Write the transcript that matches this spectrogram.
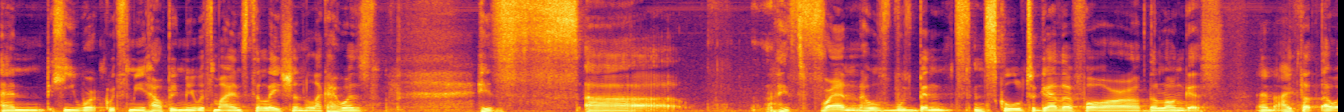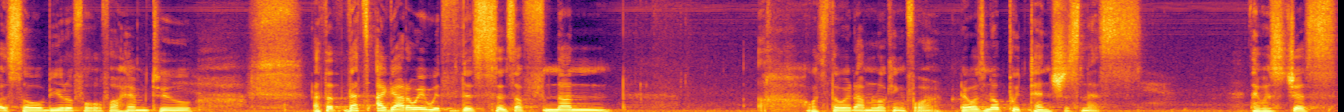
and he worked with me, helping me with my installation. Like I was his uh, his friend who we've been in school together for the longest. And I thought that was so beautiful for him to. I thought that's I got away with this sense of non what's the word I'm looking for? There was no pretentiousness. There was just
